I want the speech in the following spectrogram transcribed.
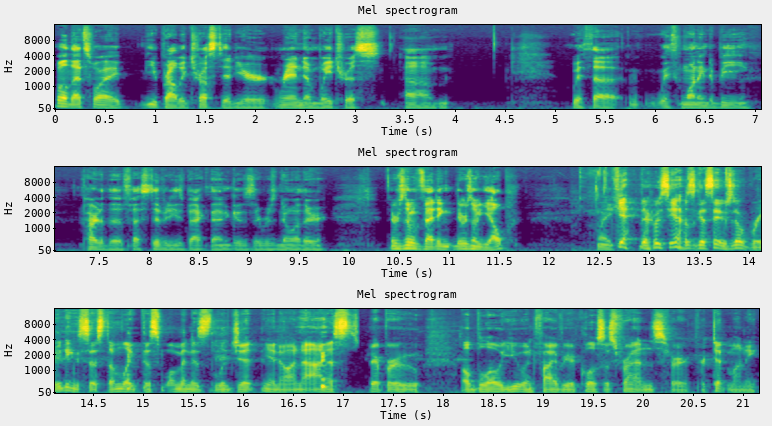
Well, that's why you probably trusted your random waitress um, with uh, with wanting to be part of the festivities back then because there was no other, there was no vetting, there was no Yelp. Like, Yeah, there was. Yeah, I was gonna say there's no rating system. Like this woman is legit, you know, an honest stripper who will blow you and five of your closest friends for for tip money.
